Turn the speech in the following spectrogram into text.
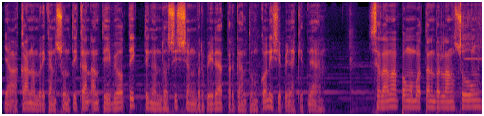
yang akan memberikan suntikan antibiotik dengan dosis yang berbeda tergantung kondisi penyakitnya. Selama pengobatan berlangsung,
